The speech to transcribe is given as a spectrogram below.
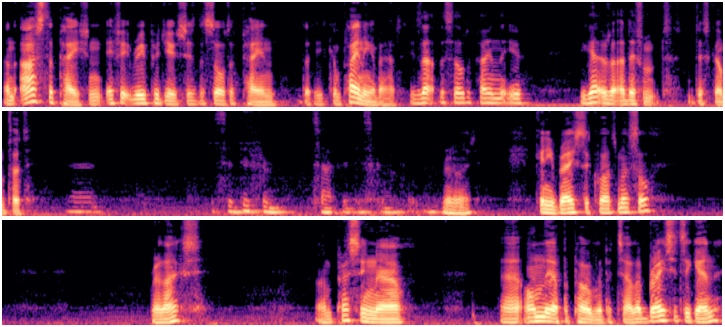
and ask the patient if it reproduces the sort of pain that he's complaining about. Is that the sort of pain that you, you get, or is that a different discomfort? uh, it's a different type of discomfort. Right. Can you brace the quads muscle? Relax. I'm pressing now uh, on the upper pole of the patella. Brace it again.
